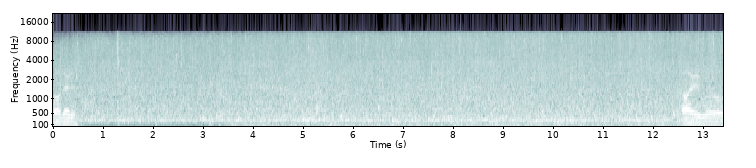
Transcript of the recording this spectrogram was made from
Oh, there it is. I will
